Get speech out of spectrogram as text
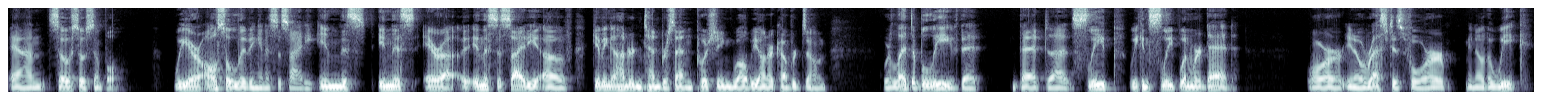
and so, so simple. We are also living in a society in this in this era in this society of giving 110% and pushing well beyond our comfort zone. We're led to believe that that uh, sleep we can sleep when we're dead or you know rest is for you know the weak.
